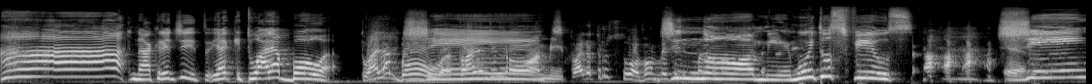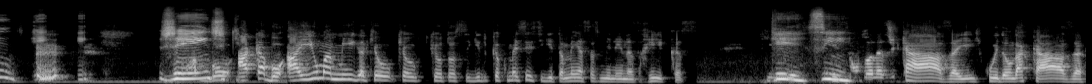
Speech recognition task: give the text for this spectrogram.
Ah, não acredito. E, a, e toalha boa. Toalha boa, Gente. toalha de nome, toalha trussou. Vamos ver De nome. Muitos fios. É. Gente. Gente. Acabou, que- acabou. Aí uma amiga que eu, que, eu, que eu tô seguindo, porque eu comecei a seguir também essas meninas ricas. Que, sim. que são donas de casa e cuidam da casa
